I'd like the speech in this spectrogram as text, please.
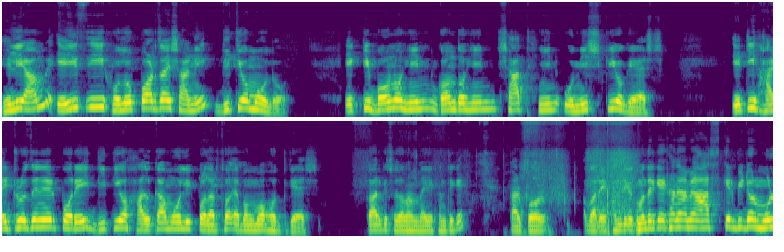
হিলিয়াম এইচ ই হলো পর্যায় সারণী, দ্বিতীয় মৌল। একটি বর্ণহীন, গন্ধহীন, স্বাদহীন ও নিষ্ক্রিয় গ্যাস। এটি হাইড্রোজেনের পরেই দ্বিতীয় হালকা মৌলিক পদার্থ এবং মহৎ গ্যাস। তো আর কিছু জানার নাই এখান থেকে। তারপর আবার এখান থেকে তোমাদেরকে এখানে আমি আজকের ভিডিওর মূল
